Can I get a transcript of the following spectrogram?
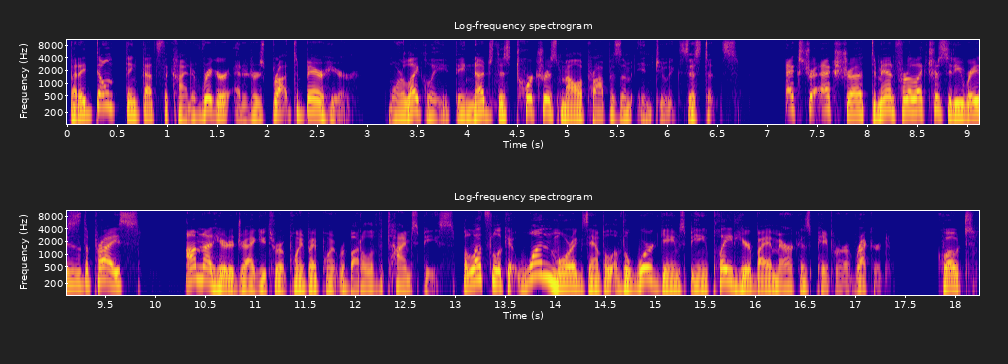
But I don't think that's the kind of rigor editors brought to bear here. More likely, they nudged this torturous malapropism into existence. Extra, extra, demand for electricity raises the price. I'm not here to drag you through a point by point rebuttal of the Times piece, but let's look at one more example of the word games being played here by America's paper of record. Quote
